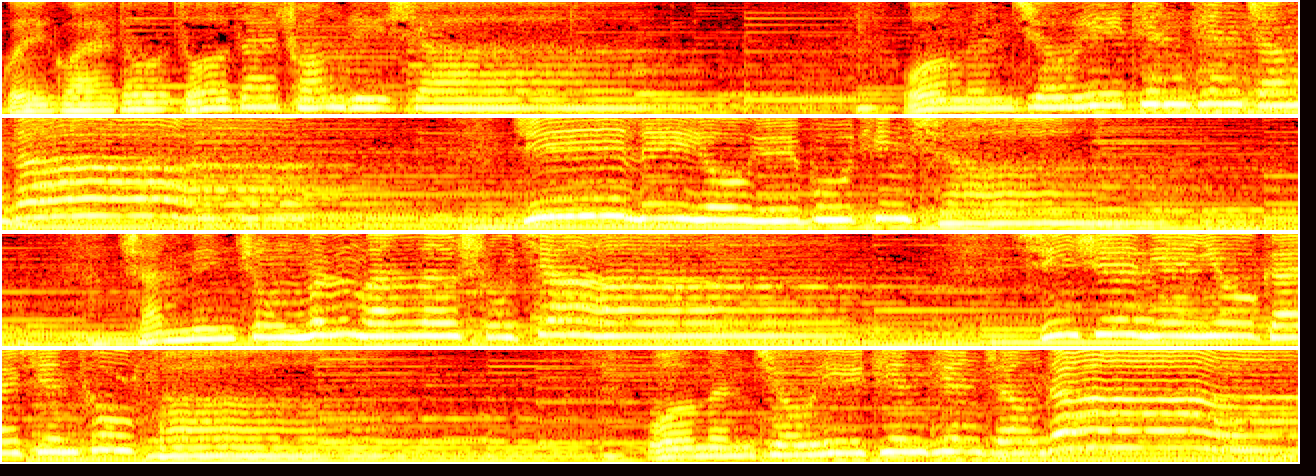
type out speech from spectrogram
鬼怪都坐在床底下，我们就一天天长大，记忆里有雨不停下，蝉鸣中闷完了暑假。新学年又该剪头发，我们就一天天长大，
